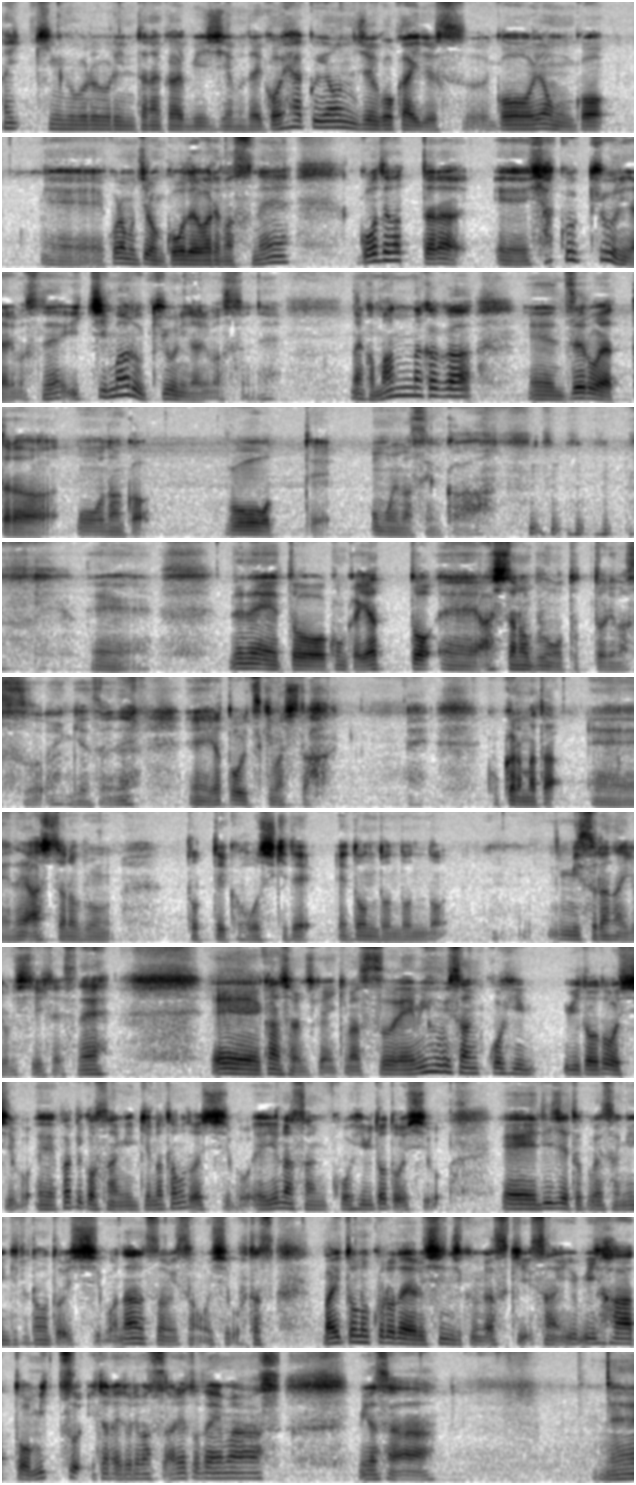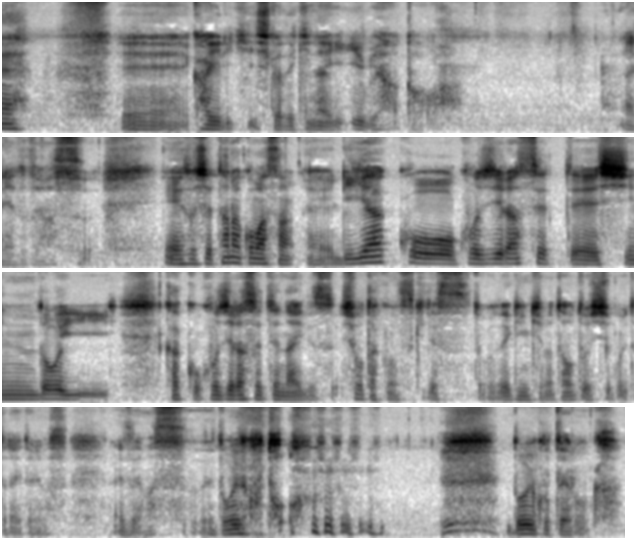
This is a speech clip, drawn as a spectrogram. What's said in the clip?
はい、キングブルーリン田中 BGM で545回です。545。えー、これはもちろん5で割れますね。5で割ったら、えー、109になりますね。109になりますよね。なんか真ん中が、えー、0やったら、もうなんか、おーって思いませんか？えー、でね、えっ、と、今回やっと、えー、明日の分を取っております。現在ね、えー、やっと追いつきました。ここからまた、えー、ね、明日の分、取っていく方式で、えどんどんどんどん、ミスらないようにしていきたいですね。えー、感謝の時間いきます。えー、みふみさん、コーヒー人と美味しい棒。えー、パピコさん、元気の玉と美味しい棒。えー、ゆなさん、コーヒー人と美味しい棒。えー、DJ 特命さん、元気の玉と美味しい棒。七つのみさん、美味しい棒2つ。バイトの黒田よりしんじくんが好き。さん、指ハート3ついただいております。ありがとうございます。皆さん、ねえ、えー、怪力しかできない指ハート。ありがとうございます。えー、そして、田中駒さん、えー、リアコをこじらせてしんどい、かっここじらせてないです。翔太くん好きです。ということで、元気の玉と一緒いただいております。ありがとうございます。どういうこと？どういうことやろうか。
